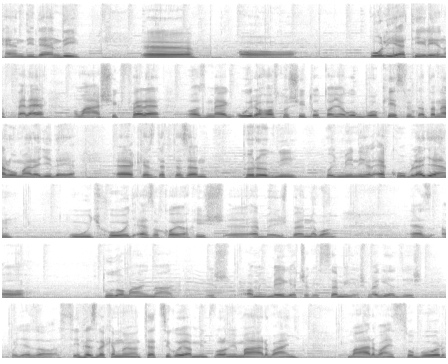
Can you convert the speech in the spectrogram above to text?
handy-dandy. E, a polietilén a fele, a másik fele az meg újrahasznosított anyagokból készült, tehát a Nello már egy ideje elkezdett ezen pörögni, hogy minél ekóbb legyen, úgyhogy ez a kajak is eh, ebbe is benne van. Ez a tudomány már, és ami még egy csak egy személyes megjegyzés, hogy ez a szín, ez nekem nagyon tetszik, olyan, mint valami márvány, márvány szobor,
